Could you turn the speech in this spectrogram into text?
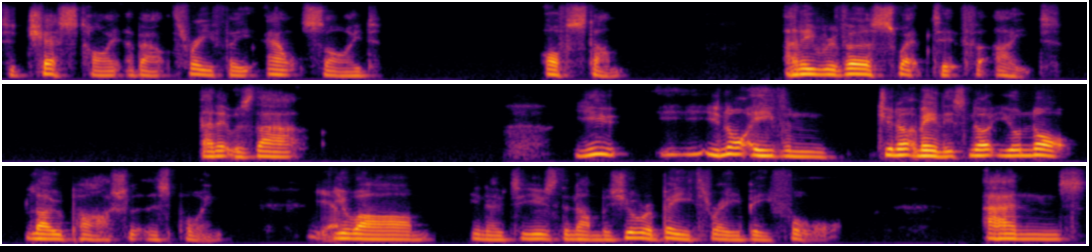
to chest height about three feet outside off stump. And he reverse swept it for eight. And it was that you you're not even do you know what I mean? It's not you're not low partial at this point. Yep. You are, you know, to use the numbers, you're a B3, B4. And,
